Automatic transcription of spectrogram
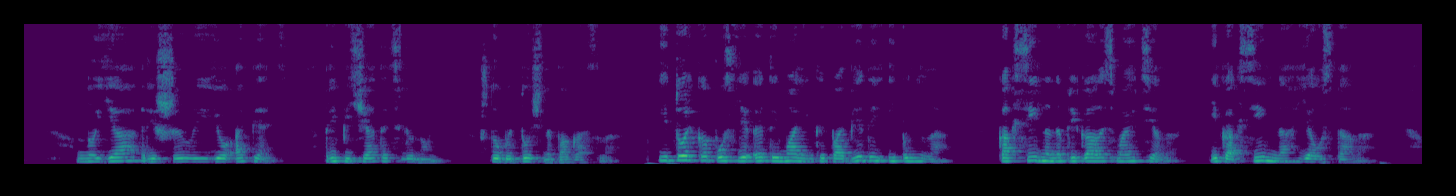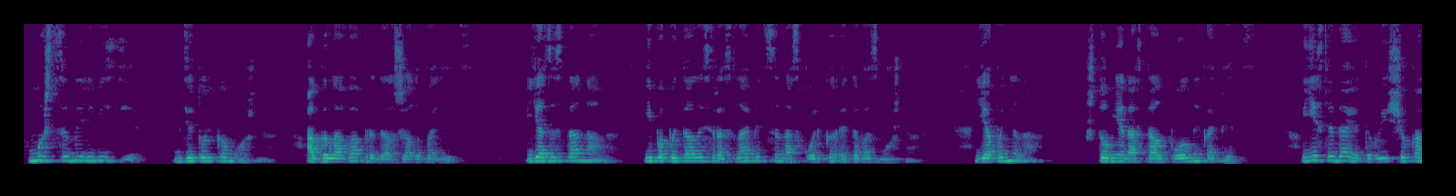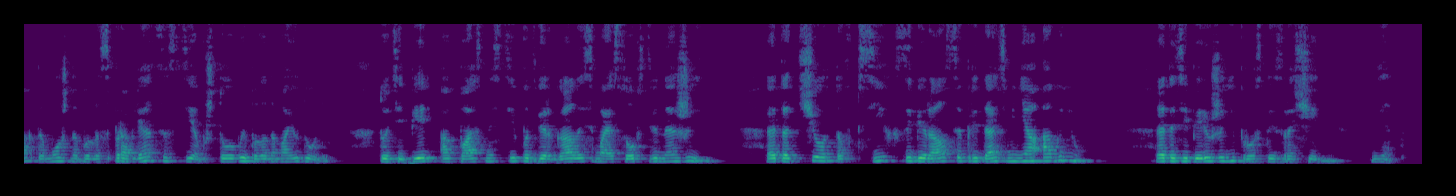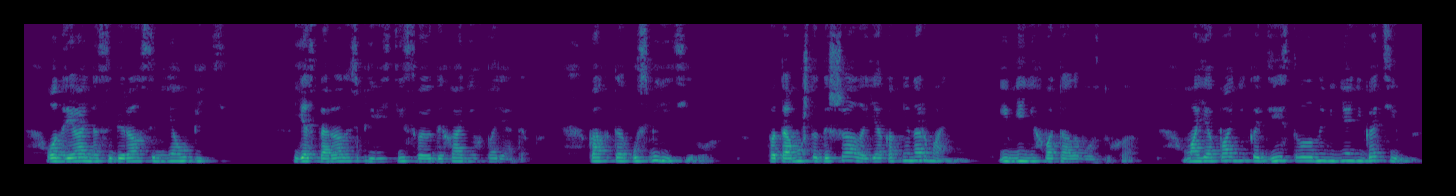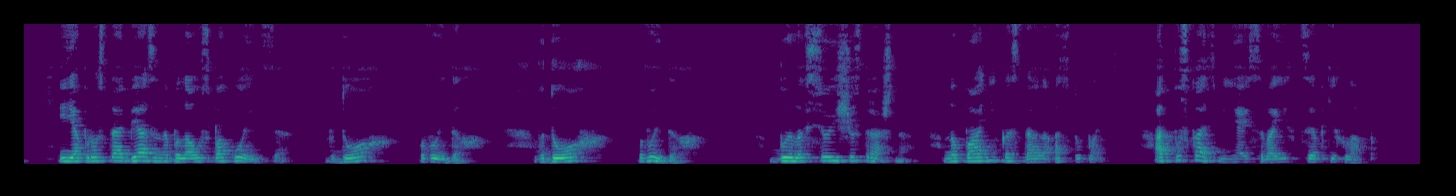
но я решила ее опять припечатать слюной, чтобы точно погасла. И только после этой маленькой победы и поняла, как сильно напрягалось мое тело и как сильно я устала. Мышцы ныли везде, где только можно, а голова продолжала болеть. Я застонала и попыталась расслабиться, насколько это возможно. Я поняла, что мне настал полный капец. Если до этого еще как-то можно было справляться с тем, что выпало на мою долю, то теперь опасности подвергалась моя собственная жизнь. Этот чертов псих собирался предать меня огню. Это теперь уже не просто извращение. Нет, он реально собирался меня убить. Я старалась привести свое дыхание в порядок, как-то усмирить его, потому что дышала я как ненормальная, и мне не хватало воздуха. Моя паника действовала на меня негативно, и я просто обязана была успокоиться. Вдох, выдох, вдох, выдох. Было все еще страшно, но паника стала отступать, отпускать меня из своих цепких лап.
